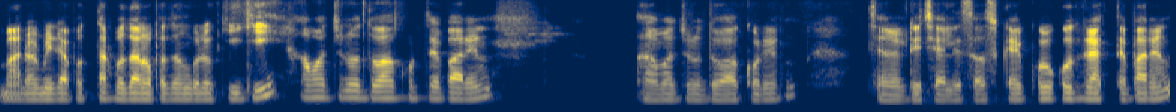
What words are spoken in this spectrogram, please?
মানব নিরাপত্তার প্রধান উপাদানগুলো কি কি? আমার জন্য দোয়া করতে পারেন। আমার জন্য দোয়া করেন। চ্যানেলটি চাইলে সাবস্ক্রাইব করে রাখতে পারেন।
